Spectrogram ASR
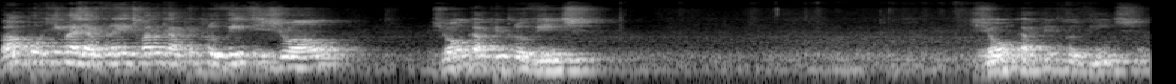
Vá um pouquinho mais à frente, vai no capítulo 20 de João. João capítulo 20. João capítulo 20.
